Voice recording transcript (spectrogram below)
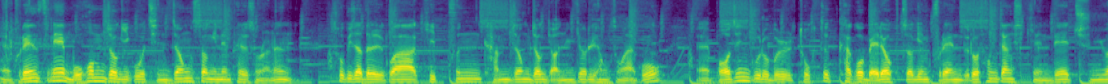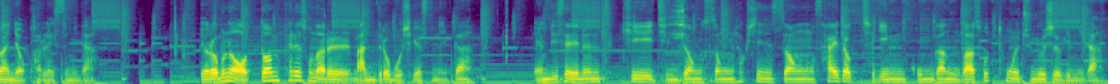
예, 브랜슨의 모험적이고 진정성 있는 페르소나는 소비자들과 깊은 감정적 연결을 형성하고 예, 버진 그룹을 독특하고 매력적인 브랜드로 성장시키는 데 중요한 역할을 했습니다. 여러분은 어떤 페르소나를 만들어 보시겠습니까? MZ세대는 특히 진정성, 혁신성, 사회적 책임, 공감과 소통을 중요시 여깁니다.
